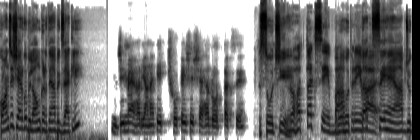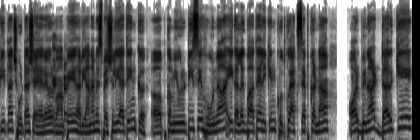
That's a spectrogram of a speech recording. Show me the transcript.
कौन से शहर को बिलोंग करते हैं आप एग्जैक्टली exactly? जी मैं हरियाणा के एक छोटे से शहर रोहतक से। सोचिए। रोहतक से रोहतक से हैं आप जो कि इतना छोटा शहर है और वहाँ पे हरियाणा में स्पेशली आई थिंक कम्युनिटी से होना एक अलग बात है लेकिन खुद को एक्सेप्ट करना और बिना डर के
